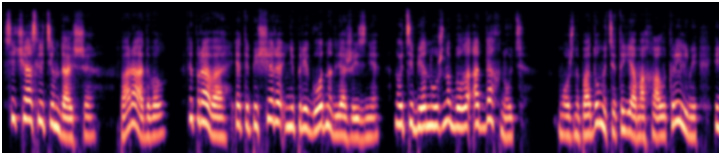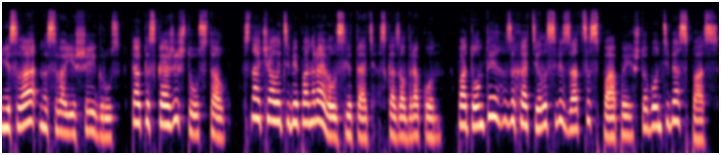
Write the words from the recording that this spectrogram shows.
«Сейчас летим дальше». Порадовал. «Ты права, эта пещера непригодна для жизни, но тебе нужно было отдохнуть». Можно подумать, это я махала крыльями и несла на своей шее груз. Так и скажи, что устал. «Сначала тебе понравилось летать», — сказал дракон. «Потом ты захотела связаться с папой, чтобы он тебя спас.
